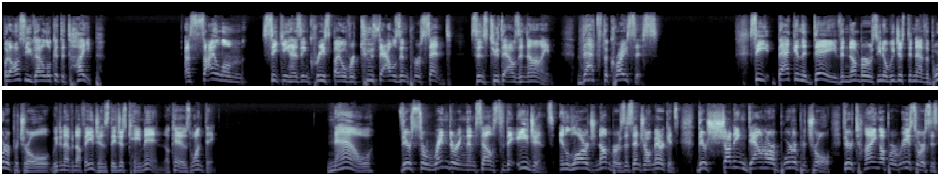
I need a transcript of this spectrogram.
But also, you got to look at the type. Asylum seeking has increased by over 2,000% since 2009. That's the crisis. See, back in the day, the numbers, you know, we just didn't have the Border Patrol. We didn't have enough agents. They just came in. Okay, it was one thing. Now, they're surrendering themselves to the agents in large numbers, the Central Americans. They're shutting down our border patrol. They're tying up our resources.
